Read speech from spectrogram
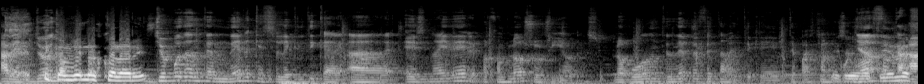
A ver, yo, los colores. yo puedo entender que se le critica a Snyder, por ejemplo, sus guiones. Lo puedo entender perfectamente, que te parezca un a,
